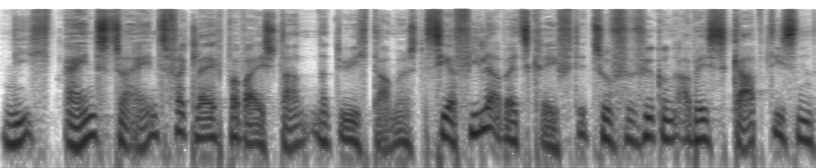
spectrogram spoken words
nicht eins zu eins vergleichbar war. Es standen natürlich damals sehr viele Arbeitskräfte zur Verfügung, aber es gab diesen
